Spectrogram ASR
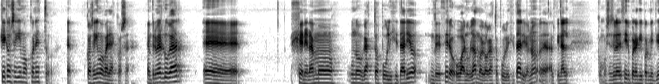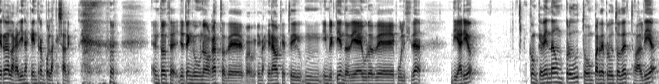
¿Qué conseguimos con esto? Eh, conseguimos varias cosas. En primer lugar, eh, generamos unos gastos publicitarios de cero o anulamos los gastos publicitarios, ¿no? Eh, al final, como se suele decir por aquí por mi tierra, las gallinas que entran por las que salen. Entonces, yo tengo unos gastos de, pues, imaginaos que estoy mm, invirtiendo 10 euros de publicidad diario con que venda un producto o un par de productos de estos al día,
